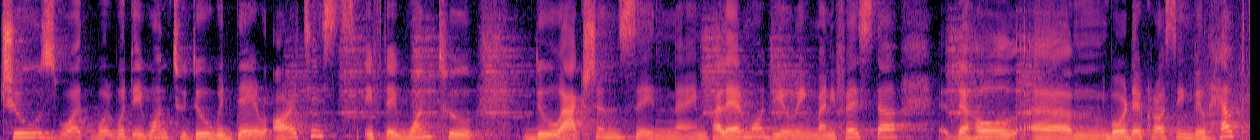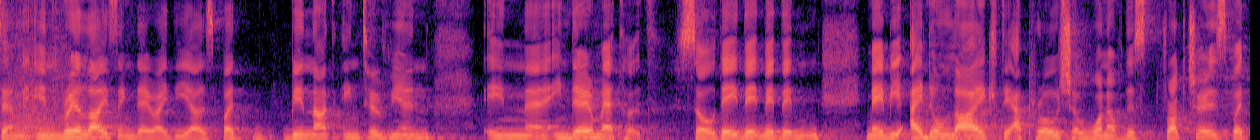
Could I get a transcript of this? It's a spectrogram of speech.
choose what, what, what they want to do with their artists, if they want to do actions in, in Palermo during Manifesta, the whole um, border crossing will help them in realizing their ideas, but will not intervene in, uh, in their method. So they, they, they, they, maybe I don't like the approach of one of the structures, but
